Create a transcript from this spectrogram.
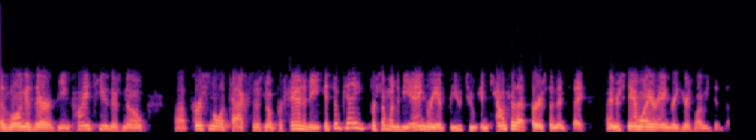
as long as they're being kind to you. There's no uh, personal attacks, there's no profanity. It's okay for someone to be angry and for you to encounter that person and say, I understand why you're angry. Here's why we did this.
